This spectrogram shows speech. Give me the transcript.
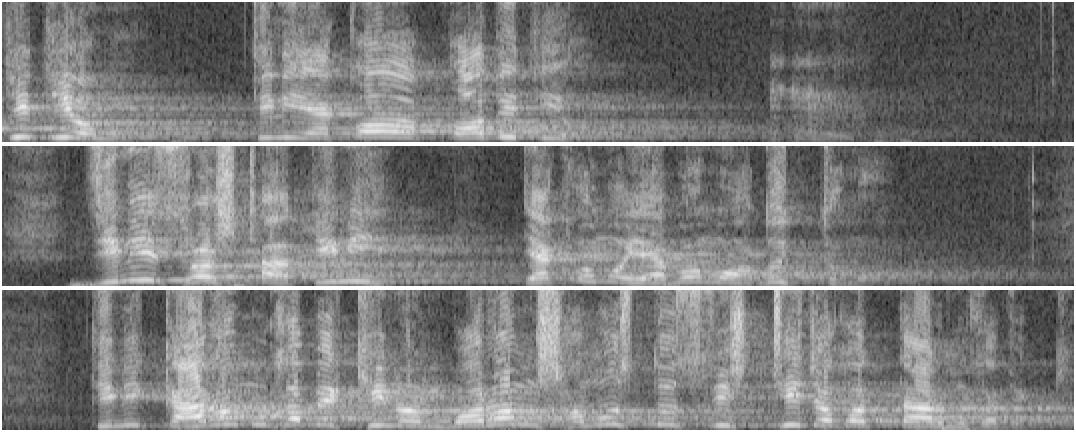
দ্বিতীয় তিনি একক, অদ্বিতীয়। যিনি স্রষ্টা, তিনি একম এবং অদ্বৈতম। তিনি কারও মুখাপেক্ষী নন, বরং সমস্ত সৃষ্টি জগৎ তার মুখাপেক্ষী।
